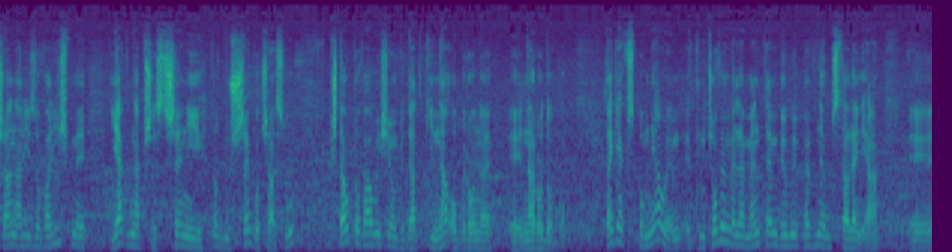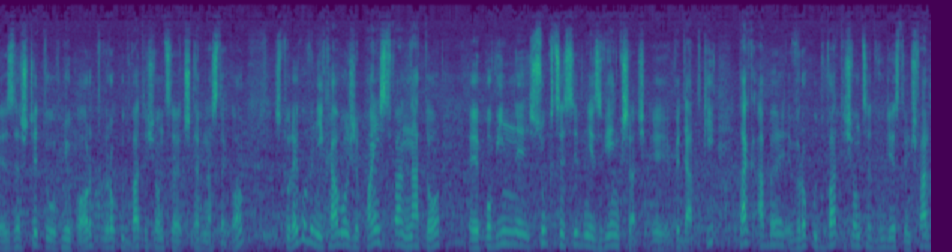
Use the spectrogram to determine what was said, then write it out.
przeanalizowaliśmy, jak na przestrzeni no, dłuższego czasu kształtowały się wydatki na obronę y, narodową. Tak jak wspomniałem, kluczowym elementem były pewne ustalenia y, ze szczytu w Newport w roku 2014, z którego wynikało, że państwa NATO y, powinny sukcesywnie zwiększać wydatki, tak aby w roku 2024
